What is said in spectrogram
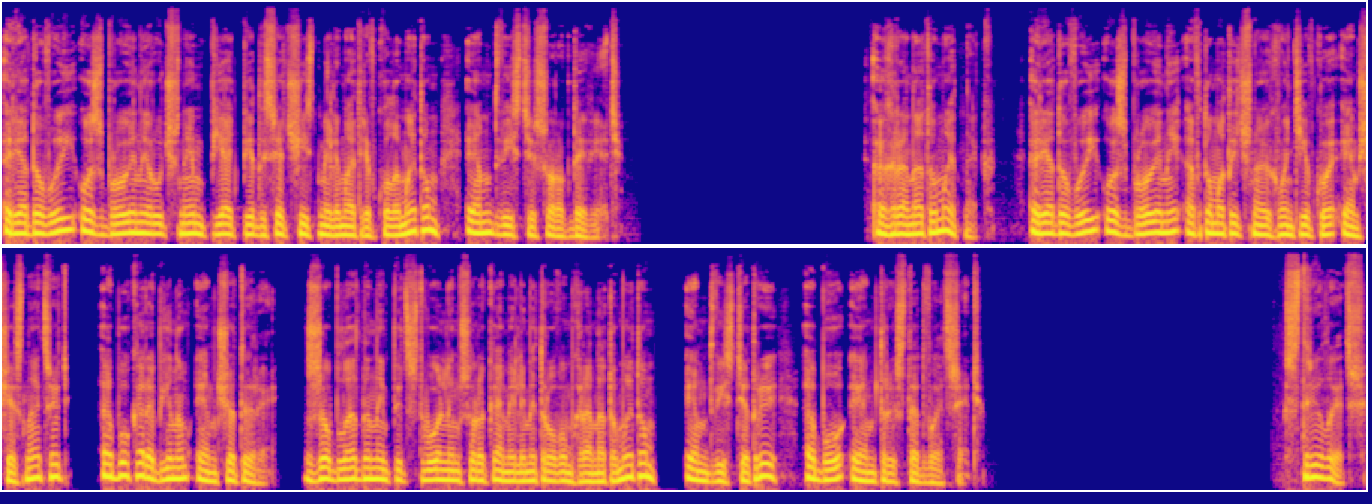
рядовий озброєний ручним 5,56 мм кулеметом М249. Гранатометник рядовий озброєний автоматичною гвинтівкою М16 або карабіном М4 з обладнаним підствольним 40-мм гранатометом М203 або М320. Стрілець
